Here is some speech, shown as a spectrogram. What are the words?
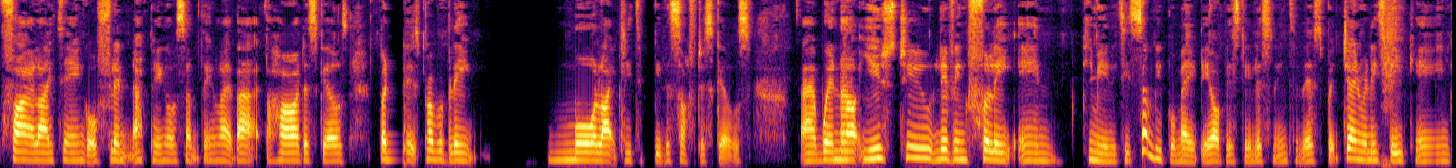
firelighting or flint knapping or something like that, the harder skills, but it's probably more likely to be the softer skills. Uh, we're not used to living fully in communities. Some people may be obviously listening to this, but generally speaking,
